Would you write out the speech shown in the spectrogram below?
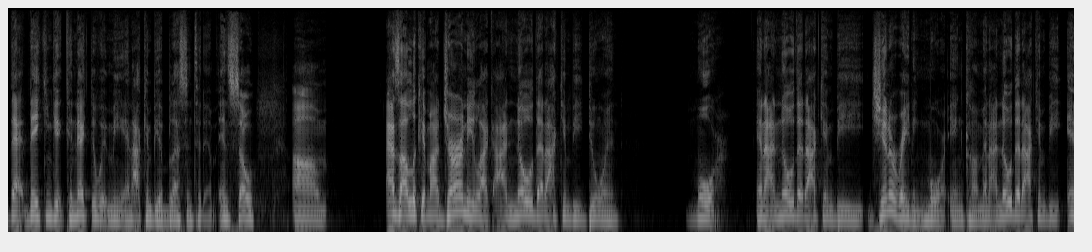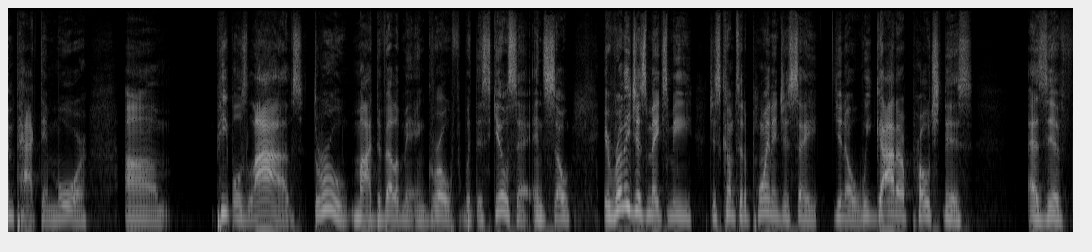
that they can get connected with me and I can be a blessing to them. And so um as I look at my journey, like I know that I can be doing more and I know that I can be generating more income and I know that I can be impacting more um, people's lives through my development and growth with this skill set. And so it really just makes me just come to the point and just say, you know, we got to approach this as if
